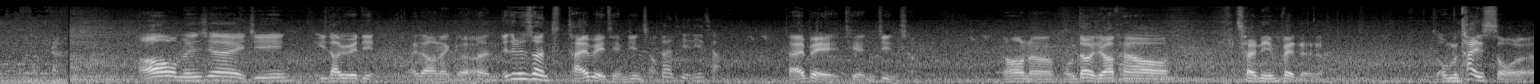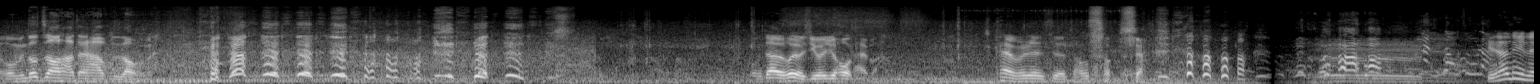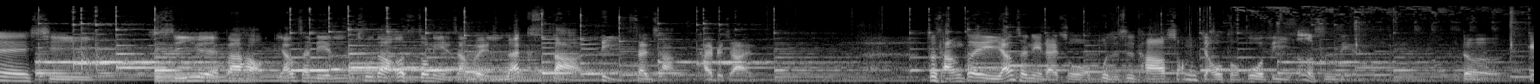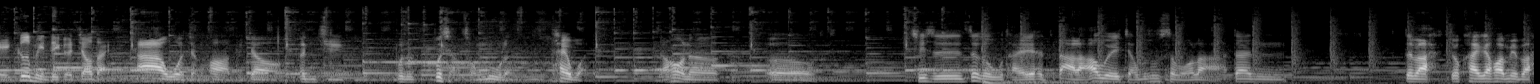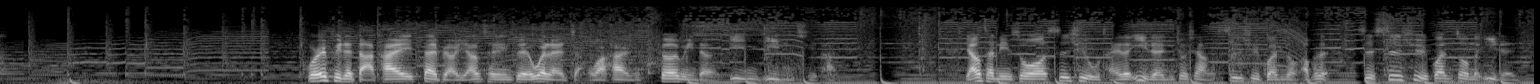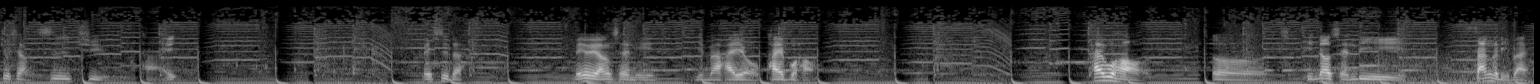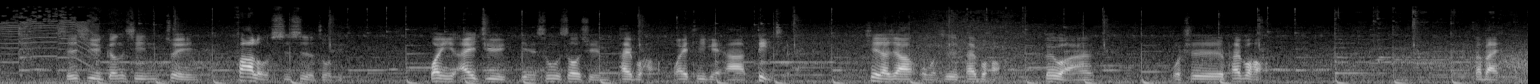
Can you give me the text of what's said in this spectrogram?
好，我们现在已经依照约定来到那个，嗯，哎，这边算台北田径场，对，田径场，台北田径场。然后呢，我们待会就要看到丞琳本人了。我们太熟了，我们都知道他，但他不知道我们。我们待会会有机会去后台吧，看有没有认识的张首相。点亮力呢是十一月八号，杨丞琳出道二十周年演唱会 Lakestar 第三场台北站。这场对杨丞琳来说，不只是他双脚走过第二十年的给歌迷的一个交代啊！我讲话比较 NG，不是不想重录了，太晚了。然后呢，呃，其实这个舞台很大啦，啊，我也讲不出什么啦，但对吧？就看一下画面吧。Gravy 的打开代表杨丞琳对未来的展望和歌迷的殷殷期盼。杨丞琳说：“失去舞台的艺人就像失去观众啊，不是，是失去观众的艺人就像失去舞台。没事的，没有杨丞琳，你们还有拍不好，拍不好。呃，频道成立三个礼拜，持续更新最。” Follow 时事的作品，欢迎 IG、脸书搜寻拍不好，YT 给他定起来。谢谢大家，我们是拍不好，各位晚安，我是拍不好，拜拜。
